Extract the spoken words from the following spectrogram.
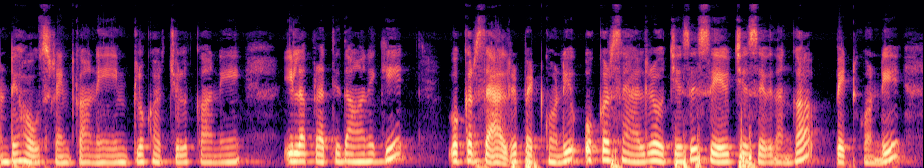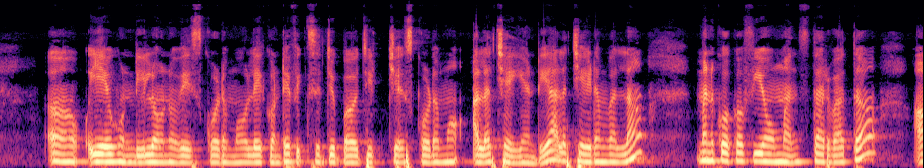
అంటే హౌస్ రెంట్ కానీ ఇంట్లో ఖర్చులకు కానీ ఇలా ప్రతిదానికి ఒకరి శాలరీ పెట్టుకోండి. ఒకరి శాలరీ వచ్చేసి సేవ్ చేసే విధంగా పెట్టుకోండి. ఏ హుండీలోనూ వేసుకోవడమో లేకుంటే ఫిక్స్డ్ డిపాజిట్ చేసుకోవడమో అలా చేయండి. అలా చేయడం వల్ల మనకు ఒక ఫ్యూ మంత్స్ తర్వాత ఆ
